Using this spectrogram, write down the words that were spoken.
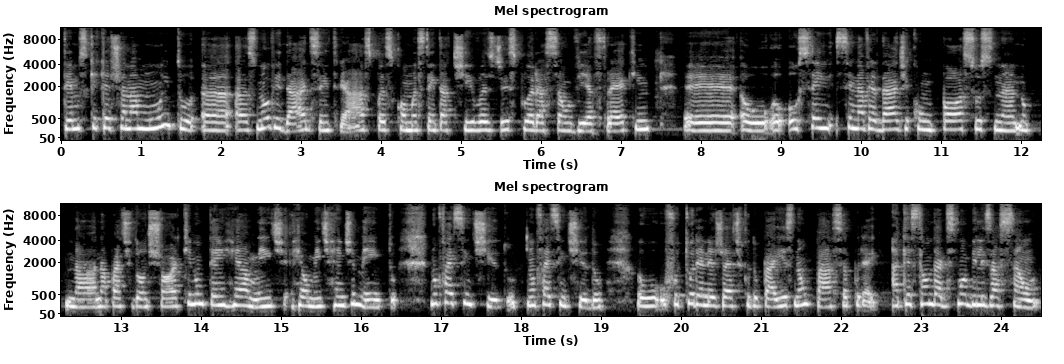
temos que questionar muito uh, as novidades, entre aspas, como as tentativas de exploração via fracking, eh, ou, ou sem, sem, na verdade, com poços na, no, na, na, parte do onshore que não tem realmente, realmente rendimento. Não faz sentido, não faz sentido. O, o futuro energético do país não passa por aí. A questão da desmobilização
